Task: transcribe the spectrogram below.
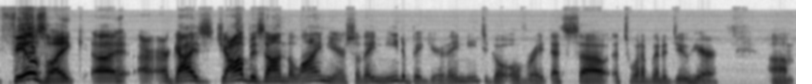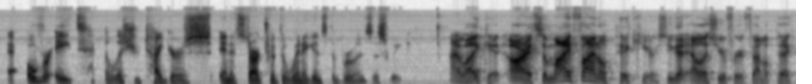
feels like uh, our, our, guy's job is on the line here, so they need a big year. They need to go over eight. That's uh, that's what I'm going to do here. Um, over eight LSU Tigers, and it starts with the win against the Bruins this week. I like it. All right, so my final pick here. So you got LSU for your final pick.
